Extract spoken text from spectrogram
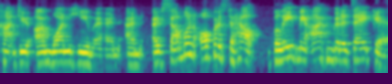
can't do. I'm one human, and if someone offers to help, believe me, I'm gonna take it.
